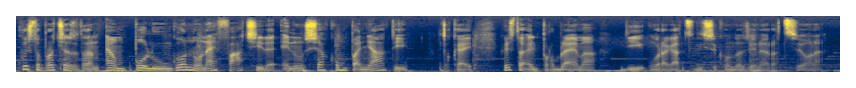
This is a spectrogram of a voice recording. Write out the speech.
questo processo è un po' lungo, non è facile e non si è accompagnati. Ok? Questo è il problema di un ragazzo di seconda generazione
